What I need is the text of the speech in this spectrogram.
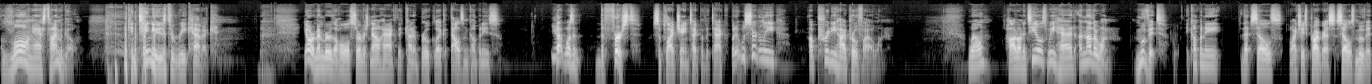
a long ass time ago, continues to wreak havoc. Y'all remember the whole ServiceNow hack that kind of broke like a thousand companies? Yeah. That wasn't the first supply chain type of attack, but it was certainly a pretty high profile one. Well, hot on its heels, we had another one MOVEit, a company that sells, well, actually, it's Progress sells MOVEit,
